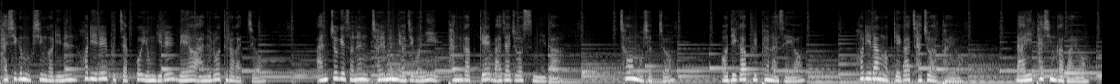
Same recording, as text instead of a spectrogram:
다시금 욱신거리는 허리를 붙잡고 용기를 내어 안으로 들어갔죠. 안쪽에서는 젊은 여직원이 반갑게 맞아주었습니다. 처음 오셨죠? 어디가 불편하세요? 허리랑 어깨가 자주 아파요. 나이 탓인가 봐요.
